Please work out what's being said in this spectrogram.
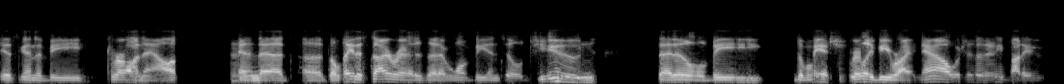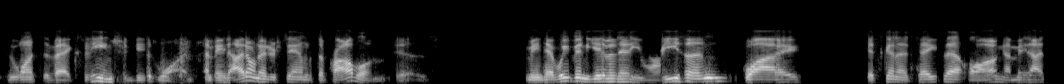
is going to be drawn out, and that uh, the latest I read is that it won't be until June that it'll be the way it should really be right now, which is that anybody who wants a vaccine should get one. I mean, I don't understand what the problem is. I mean, have we been given any reason why it's going to take that long? I mean, I,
